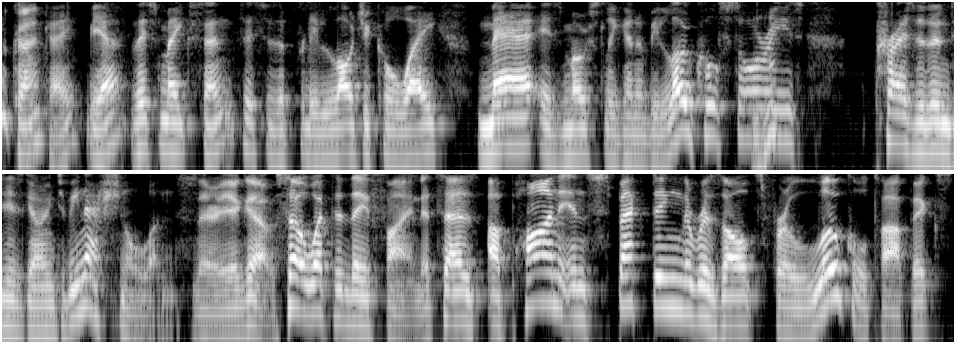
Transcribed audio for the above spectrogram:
Okay. Okay. Yeah, this makes sense. This is a pretty logical way. Mayor is mostly going to be local stories. Mm -hmm president is going to be national ones. There you go. So, what did they find? It says upon inspecting the results for local topics,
